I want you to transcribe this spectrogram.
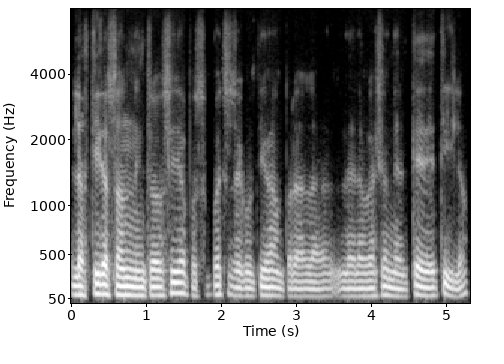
Los tilos son introducidos, por supuesto, se cultivan para la, elaboración del té de tilo.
